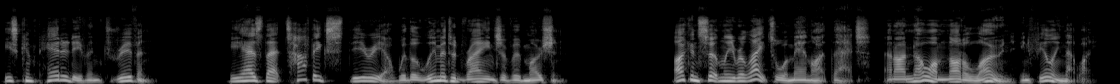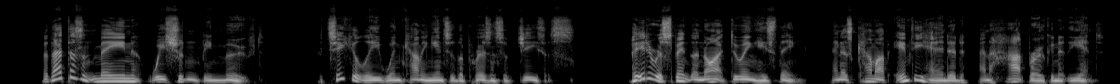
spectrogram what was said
He's competitive and driven. He has that tough exterior with a limited range of emotion. I can certainly relate to a man like that, and I know I'm not alone in feeling that way. But that doesn't mean we shouldn't be moved, particularly when coming into the presence of Jesus. Peter has spent the night doing his thing and has come up empty handed and heartbroken at the end.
